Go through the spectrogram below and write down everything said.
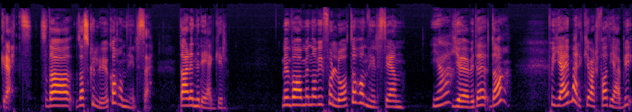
Greit. Så da, da skulle vi jo ikke håndhilse. Da er det en regel. Men hva med når vi får lov til å håndhilse igjen? Ja. Gjør vi det da? For jeg merker i hvert fall at jeg blir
